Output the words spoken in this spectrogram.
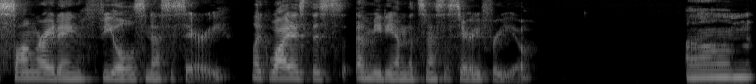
songwriting feels necessary? Like why is this a medium that's necessary for you? Um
